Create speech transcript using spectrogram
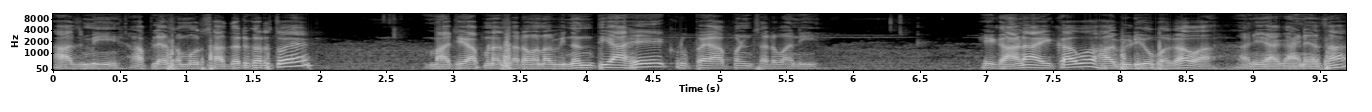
आज मी आपल्यासमोर सादर करतो आहे माझी आपणा सर्वांना विनंती आहे कृपया आपण सर्वांनी हे गाणं ऐकावं हा व्हिडिओ बघावा आणि या गाण्याचा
